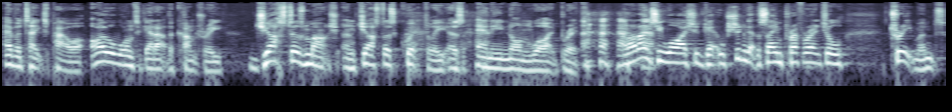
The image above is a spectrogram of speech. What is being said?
ever takes power, I will want to get out of the country just as much and just as quickly as any non-white Brit. And I don't see why I should get shouldn't get the same preferential treatment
